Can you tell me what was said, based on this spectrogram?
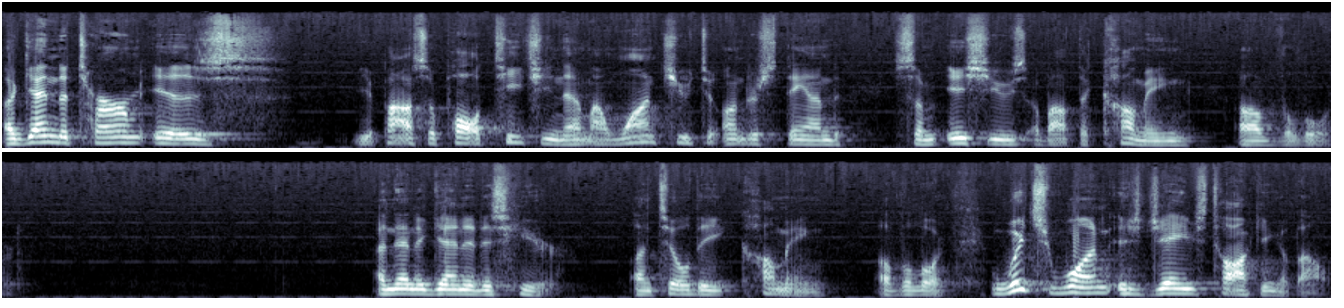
again the term is the apostle Paul teaching them, I want you to understand some issues about the coming of the Lord. And then again it is here until the coming of the Lord. Which one is James talking about?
